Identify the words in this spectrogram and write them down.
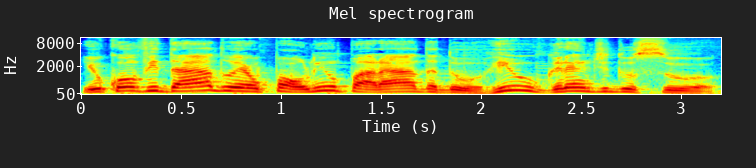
E o convidado é o Paulinho Parada do Rio Grande do Sul.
